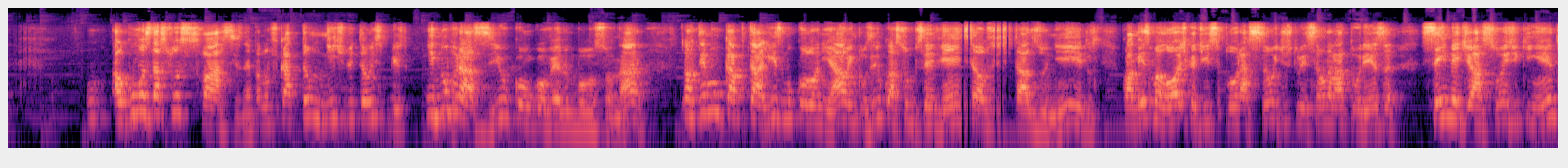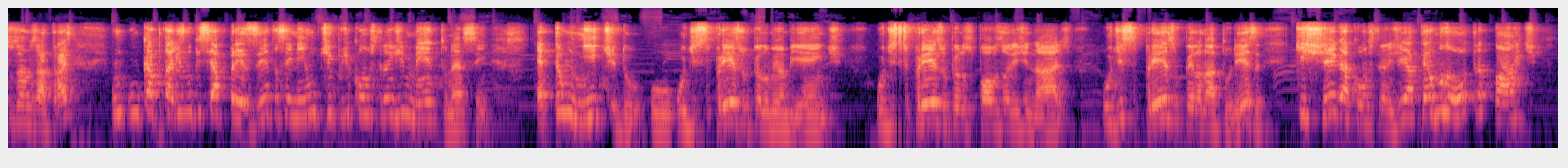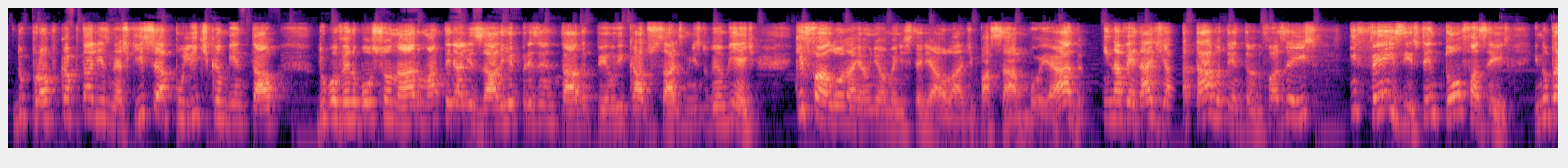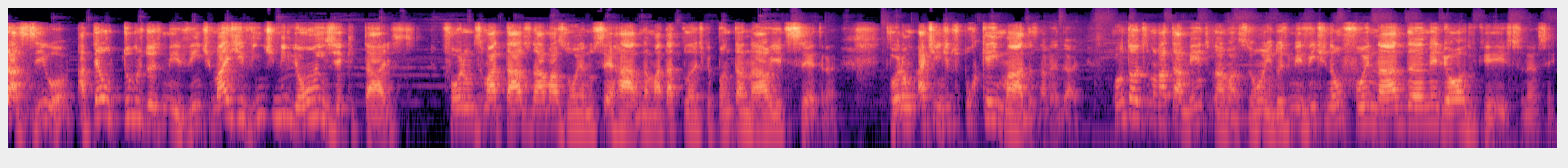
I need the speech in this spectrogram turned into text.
algumas das suas faces, né, para não ficar tão nítido e tão explícito. E no Brasil, com o governo Bolsonaro, nós temos um capitalismo colonial, inclusive com a subserviência aos Estados Unidos, com a mesma lógica de exploração e destruição da natureza sem mediações de 500 anos atrás, um, um capitalismo que se apresenta sem nenhum tipo de constrangimento, né, assim. É tão nítido o, o desprezo pelo meio ambiente, o desprezo pelos povos originários, o desprezo pela natureza, que chega a constranger até uma outra parte do próprio capitalismo. Né? Acho que isso é a política ambiental do governo Bolsonaro, materializada e representada pelo Ricardo Salles, ministro do Meio Ambiente, que falou na reunião ministerial lá de passar a boiada, e na verdade já estava tentando fazer isso, e fez isso, tentou fazer isso. E no Brasil, ó, até outubro de 2020, mais de 20 milhões de hectares foram desmatados na Amazônia, no Cerrado, na Mata Atlântica, Pantanal e etc foram atingidos por queimadas, na verdade. Quanto ao desmatamento na Amazônia, em 2020 não foi nada melhor do que isso, né? Assim,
